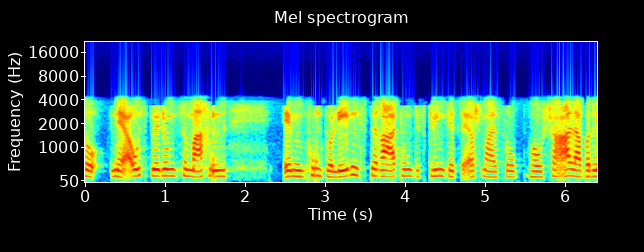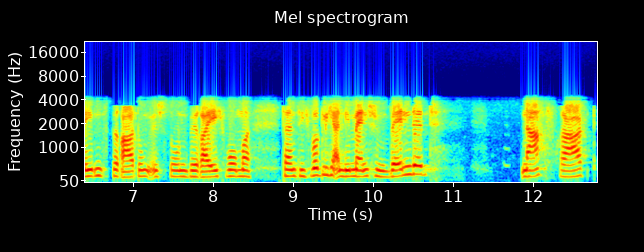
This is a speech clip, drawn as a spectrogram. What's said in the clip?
so eine Ausbildung zu machen im Punkto Lebensberatung. Das klingt jetzt erstmal so pauschal, aber Lebensberatung ist so ein Bereich, wo man dann sich wirklich an die Menschen wendet, nachfragt,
